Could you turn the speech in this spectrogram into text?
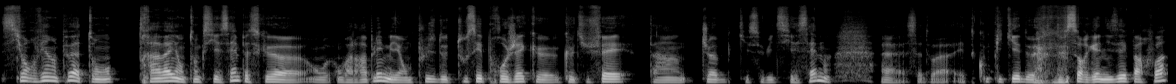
Si on revient un peu à ton travail en tant que CSM, parce que on, on, va le rappeler, mais en plus de tous ces projets que, que tu fais tu as un job qui est celui de CSM. Euh, ça doit être compliqué de, s'organiser parfois.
